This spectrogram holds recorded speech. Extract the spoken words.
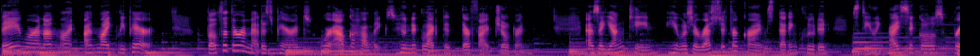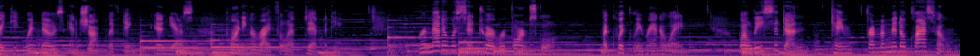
they were an unli- unlikely pair. Both of the Remeta's parents were alcoholics who neglected their five children. As a young teen, he was arrested for crimes that included stealing bicycles, breaking windows, and shoplifting, and yes, pointing a rifle at the deputy. Remeta was sent to a reform school, but quickly ran away. While Lisa Dunn came from a middle class home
